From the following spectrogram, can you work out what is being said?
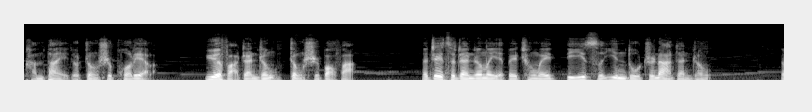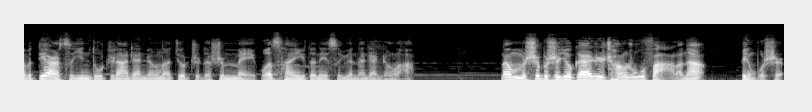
谈判也就正式破裂了，越法战争正式爆发。那这次战争呢，也被称为第一次印度支那战争。那么第二次印度支那战争呢，就指的是美国参与的那次越南战争了啊。那我们是不是又该日常如法了呢？并不是，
